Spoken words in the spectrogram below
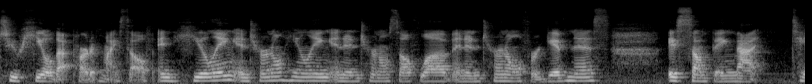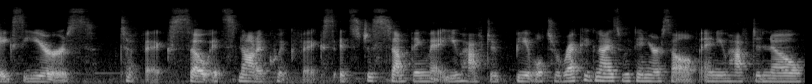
to heal that part of myself. And healing, internal healing and internal self-love and internal forgiveness is something that takes years to fix. So it's not a quick fix. It's just something that you have to be able to recognize within yourself and you have to know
